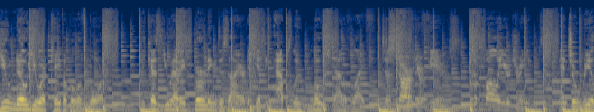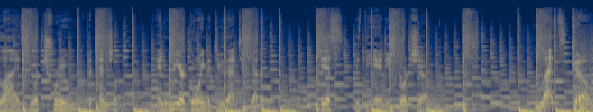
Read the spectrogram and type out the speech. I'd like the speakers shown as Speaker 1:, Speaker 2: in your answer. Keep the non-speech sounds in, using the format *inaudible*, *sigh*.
Speaker 1: you know you are capable of more because you have a burning desire to get the absolute most out of life, to starve your fears, to follow your dreams, and to realize your true potential. And we are going to do that together. This is the Andy Storch Show. Let's go.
